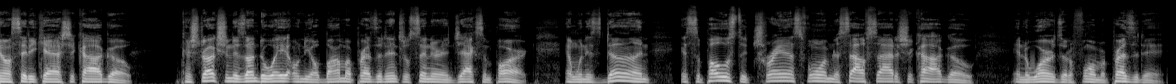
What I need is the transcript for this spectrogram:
on CityCast Chicago, construction is underway on the Obama Presidential Center in Jackson Park. And when it's done, it's supposed to transform the south side of Chicago, in the words of the former president.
